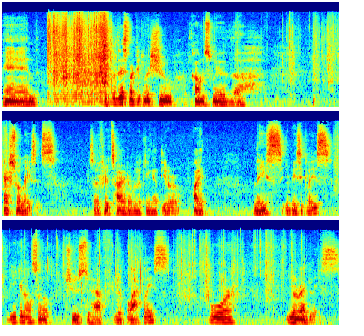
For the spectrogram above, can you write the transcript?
And this particular shoe comes with uh, extra laces. So if you're tired of looking at your white lace, your basic lace, you can also choose to have your black lace or your red lace.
